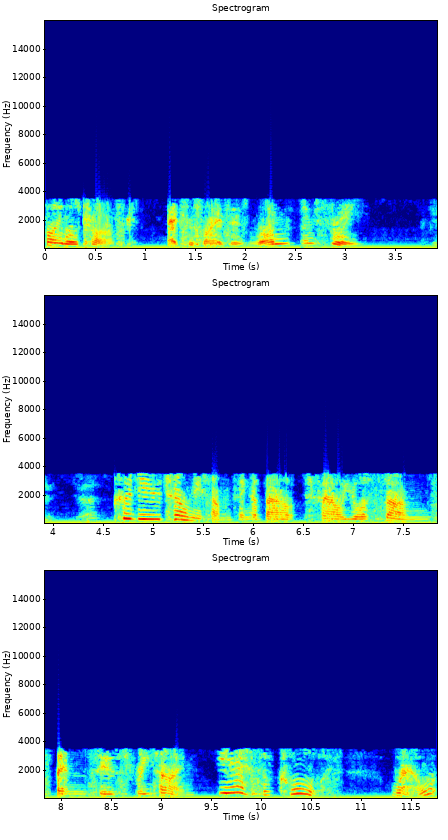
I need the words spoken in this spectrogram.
Final task. Exercises 1 and 3. Again, yes. Could you tell me something about how your son spends his free time? Yes, of course. Well,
